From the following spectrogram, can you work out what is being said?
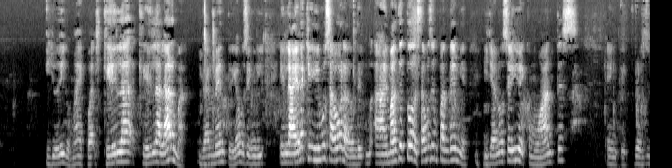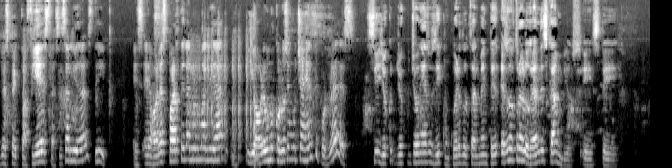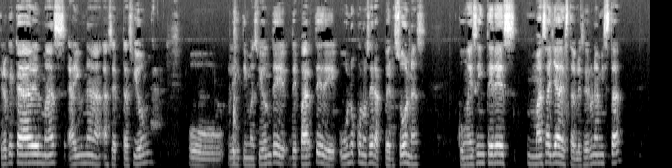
Y yo digo, mae, ¿cuál- ¿qué, es la, ¿qué es la alarma realmente? Digamos, en, el- en la era que vivimos ahora, donde además de todo estamos en pandemia y ya no se vive como antes en, que- respecto a fiestas y salidas, di, es, eh, ahora es parte de la normalidad y, ahora uno conoce mucha gente por redes. Sí, yo, en eso sí concuerdo totalmente. Es otro de los grandes cambios. Este, creo que cada vez más hay una aceptación o legitimación de parte de uno conocer a personas con ese interés más allá de establecer una amistad,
